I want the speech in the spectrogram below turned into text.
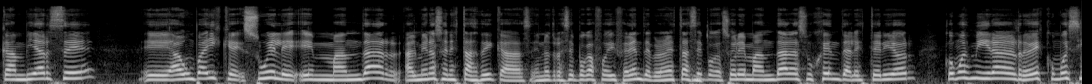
cambiarse eh, a un país que suele mandar, al menos en estas décadas, en otras épocas fue diferente, pero en estas mm. épocas suele mandar a su gente al exterior, cómo es migrar al revés, cómo es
